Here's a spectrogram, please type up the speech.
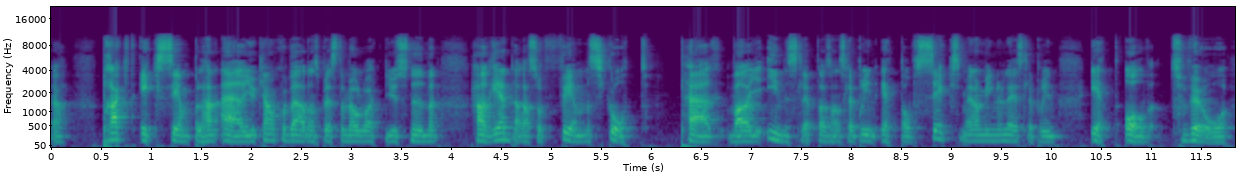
ja, praktexempel. Han är ju kanske världens bästa målvakt just nu men han räddar alltså fem skott per varje insläppt. Alltså han släpper in ett av sex medan Mignolet släpper in ett av två.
